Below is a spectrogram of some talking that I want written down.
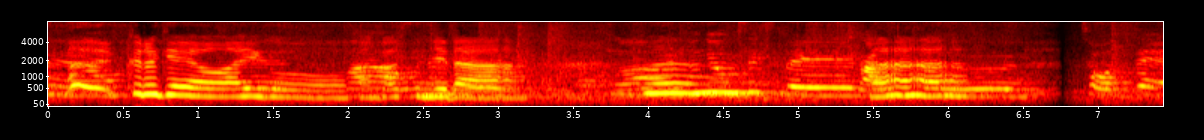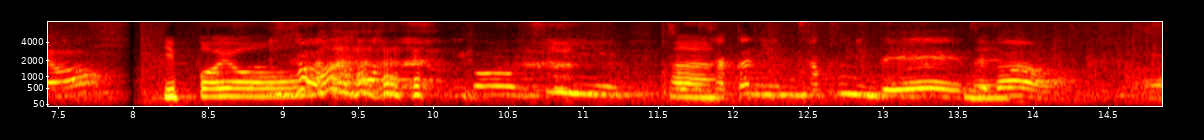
그러게요. 아이고 반갑습니다. 와, 형형색 색 아름다운. 저 어때요? 이뻐요. 이거 저희 아. 작가님 작품인데 네. 제가 어,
